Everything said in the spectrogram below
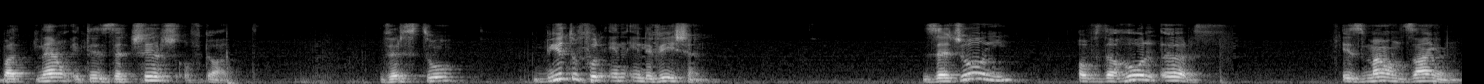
but now it is the church of God. Verse 2 Beautiful in elevation, the joy of the whole earth is Mount Zion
